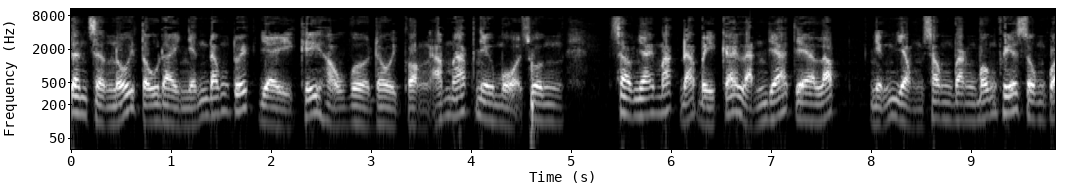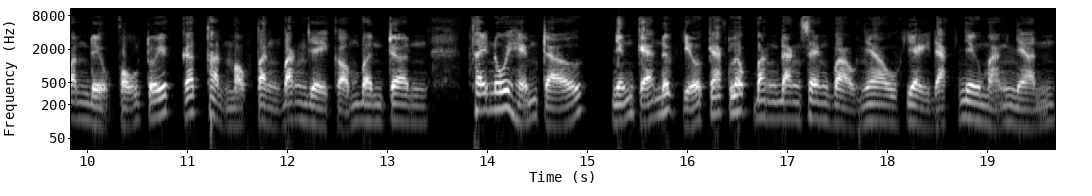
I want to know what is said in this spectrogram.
Trên sườn núi tụ đầy những đống tuyết dày, khí hậu vừa rồi còn ấm áp như mùa xuân. Sau nháy mắt đã bị cái lạnh giá che lấp. Những dòng sông băng bốn phía xung quanh đều phủ tuyết, kết thành một tầng băng dày cộm bên trên. Thấy núi hiểm trở, những kẻ nứt giữa các lớp băng đang xen vào nhau, dày đặc như mạng nhện.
